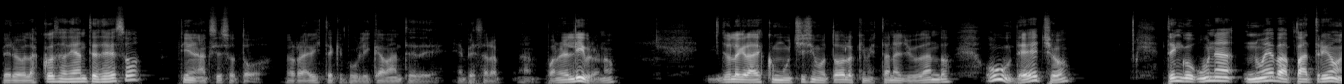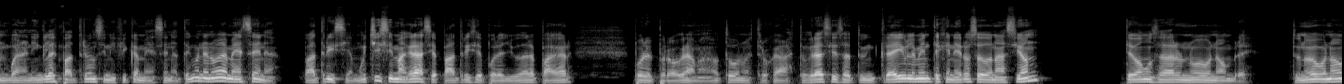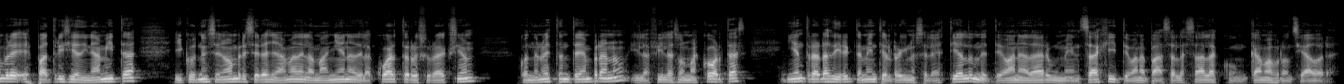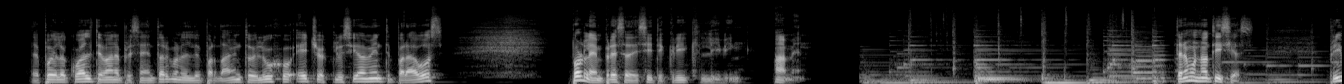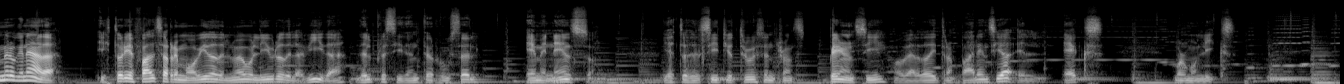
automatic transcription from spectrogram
Pero las cosas de antes de eso tienen acceso a todo la revista que publicaba antes de empezar a, poner el libro, ¿no? Yo le agradezco muchísimo a todos los que me están ayudando. Uh, de hecho, tengo una nueva Patreon. Bueno, en inglés Patreon significa mecena. Tengo una nueva mecena, Patricia. Muchísimas gracias, Patricia, por ayudar a pagar por el programa, ¿no? Todos nuestros gastos. Gracias a tu increíblemente generosa donación, te vamos a dar un nuevo nombre. Tu nuevo nombre es Patricia Dinamita y con ese nombre serás llamada en la mañana de la cuarta resurrección cuando no es tan temprano y las filas son más cortas, y entrarás directamente al reino celestial donde te van a dar un mensaje y te van a pasar las salas con camas bronceadoras. Después de lo cual te van a presentar con el departamento de lujo hecho exclusivamente para vos por la empresa de City Creek Living. Amén. Tenemos noticias. Primero que nada, historia falsa removida del nuevo libro de la vida del presidente Russell M. Nelson. Y esto es del sitio Truth and Trans o Verdad y Transparencia, el ex Mormon Leaks.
